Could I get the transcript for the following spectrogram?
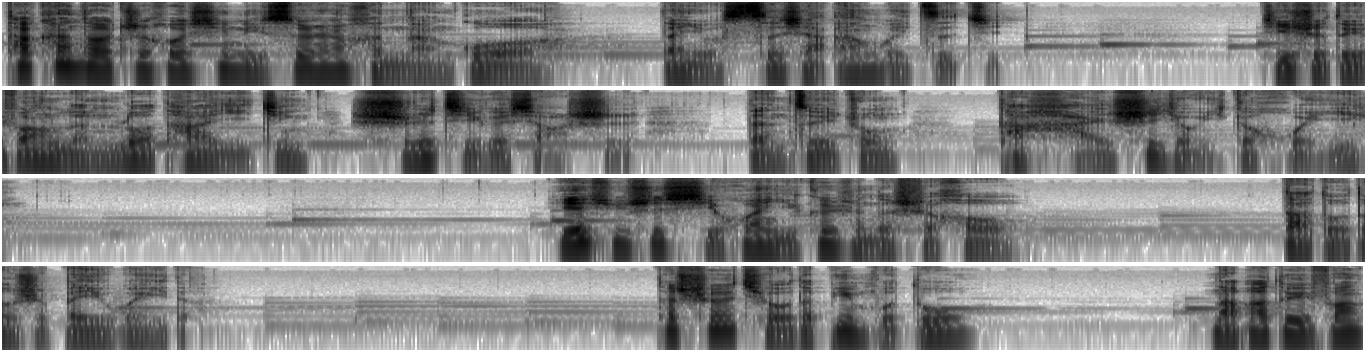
他看到之后，心里虽然很难过，但又私下安慰自己，即使对方冷落他已经十几个小时，但最终他还是有一个回应。也许是喜欢一个人的时候，大多都是卑微的。他奢求的并不多，哪怕对方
